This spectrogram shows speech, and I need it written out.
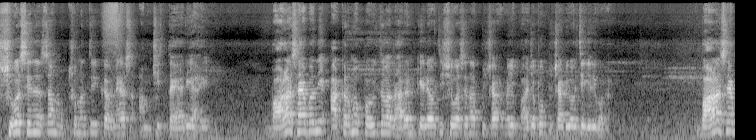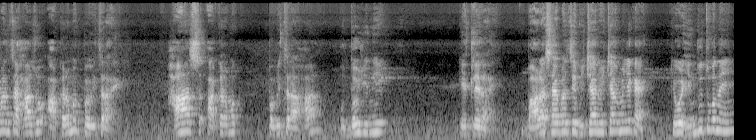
शिवसेनेचा मुख्यमंत्री करण्यास आमची तयारी आहे. बाळासाहेबांनी आक्रमक पवित्रा धारण केल्यावरती शिवसेना पिछा म्हणजे भाजप पिछाडीवरती गेली बघा. बाळासाहेबांचा हा जो आक्रमक पवित्रा आहे हाच आक्रमक पवित्रा हा उद्धवजींनी घेतलेला आहे. बाळासाहेबांचे विचार विचार म्हणजे काय? केवळ हिंदुत्व नाही.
